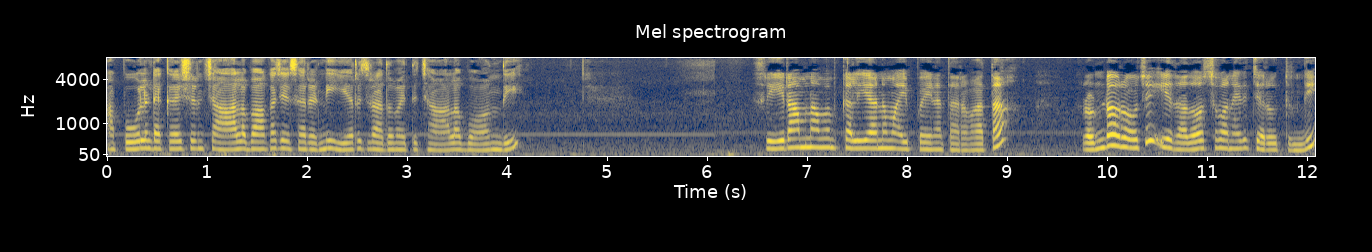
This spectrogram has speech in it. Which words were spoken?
ఆ పూల డెకరేషన్ చాలా బాగా చేశారండి. ఈ ఇయర్ రథం అయితే చాలా బాగుంది. శ్రీరామనవమి కళ్యాణం అయిపోయిన తర్వాత రెండో రోజు ఈ రథోత్సవం అనేది జరుగుతుంది.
